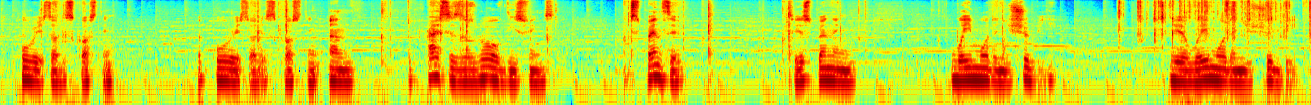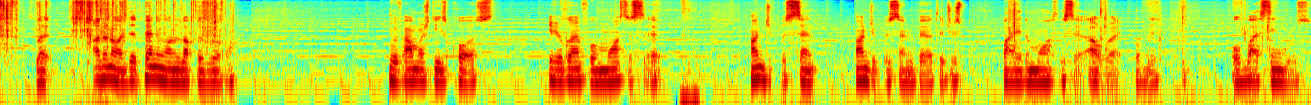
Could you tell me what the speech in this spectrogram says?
The pull rates are disgusting. The pull rates are disgusting. And the prices as well of these things. Expensive. So you're spending way more than you should be. Yeah, way more than you should be. Like, I don't know, depending on luck as well. With how much these cost. If you're going for a master set, 100%, 100% better to just buy the master set outright, probably. Or buy singles.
